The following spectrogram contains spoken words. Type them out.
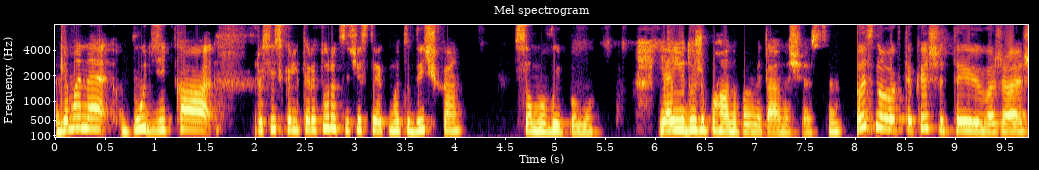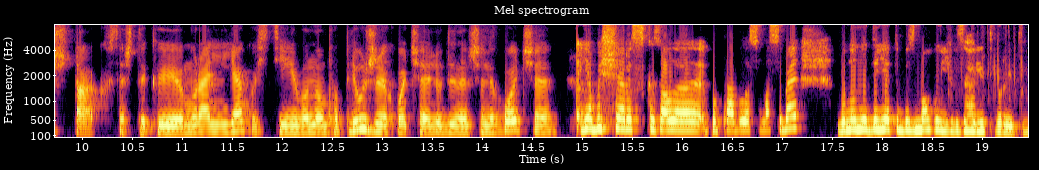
для мене будь-яка російська література це чисто як методичка самовипалу. Я її дуже погано пам'ятаю, на щастя. Висновок такий, що ти вважаєш так, все ж таки моральні якості, воно поплюжує, хоче людина чи не хоче. Я би ще раз сказала, поправила сама себе, воно не дає тобі змогу їх взагалі творити.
